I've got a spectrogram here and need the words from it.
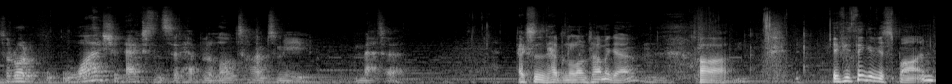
So Rod, why should accidents that happen a long time to me matter? Accidents that happened a long time ago. Uh, if you think of your spine,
